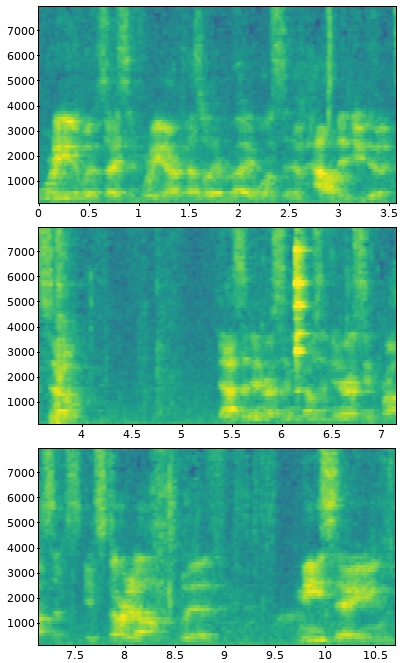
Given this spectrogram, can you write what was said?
48 websites in 48 hours. That's what everybody wants to know. How did you do it? So that's an interesting. That was an interesting process. It started off with me saying,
